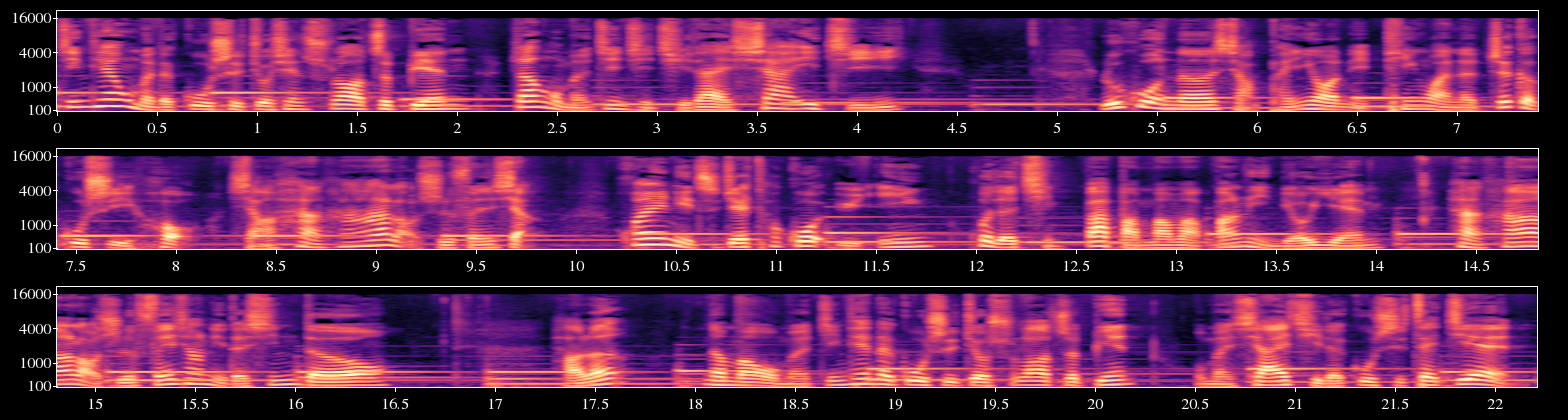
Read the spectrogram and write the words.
今天我们的故事就先说到这边，让我们敬请期待下一集。如果呢，小朋友，你听完了这个故事以后，想要和哈哈老师分享，欢迎你直接透过语音，或者请爸爸妈妈帮你留言，和哈哈老师分享你的心得哦。好了，那么我们今天的故事就说到这边，我们下一期的故事再见。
